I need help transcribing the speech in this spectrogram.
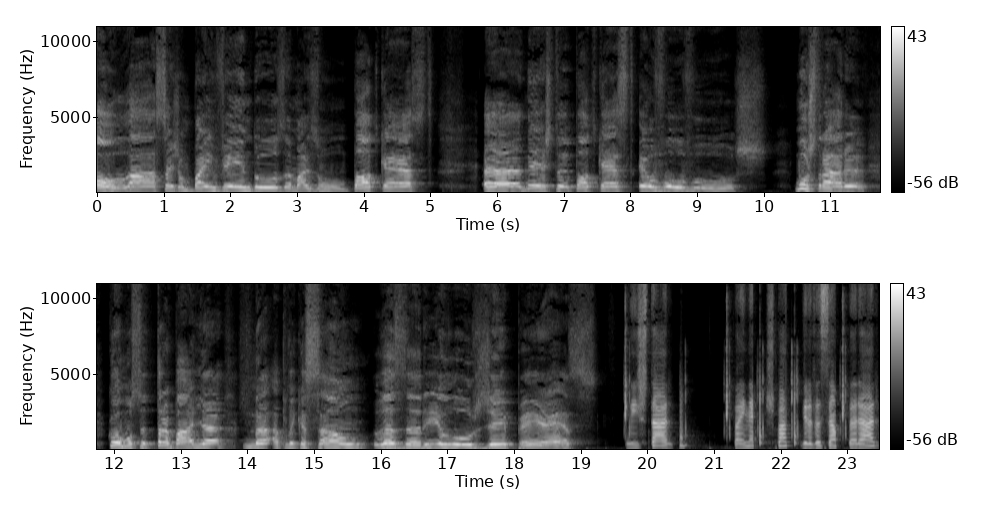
Olá, sejam bem-vindos a mais um podcast. Uh, neste podcast eu vou-vos mostrar como se trabalha na aplicação Lazarilo GPS. listar, painel, espaço, gravação, parar,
